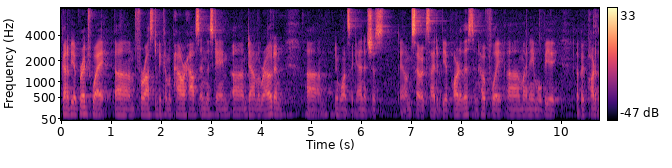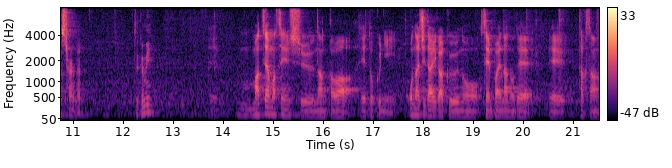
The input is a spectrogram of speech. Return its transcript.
going to be a bridgeway um, for us to become a powerhouse in this game um, down the road. And, um, and, once again, it's just you know, I'm so excited to be a part of this, and hopefully uh, my name will be a big part of this tournament. Takumi. Eh, 松山選手なんかは、えー、特に同じ大学の先輩なので、えー、たくさん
